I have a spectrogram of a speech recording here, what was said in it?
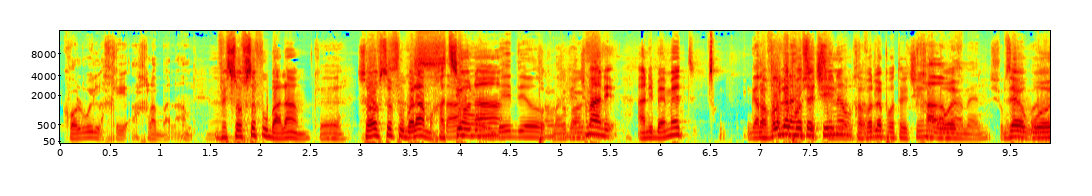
קולוויל, אחי, אחלה בלם. וסוף סוף הוא בלם. כן. סוף סוף הוא בלם, חצי עונה. בדיוק. תשמע, אני- באמת, כבוד לפוצ'טינו, כבוד. לפוצ'טינו. חרא מאמן, זהו. הוא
